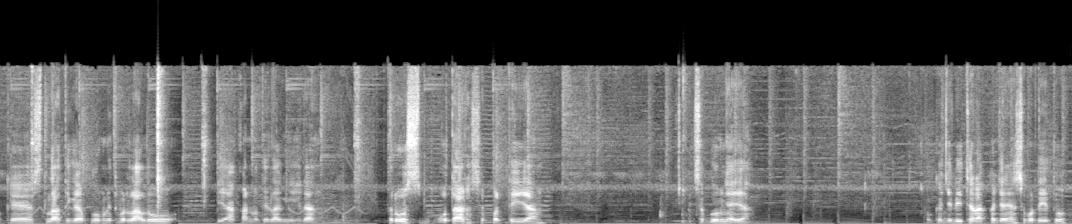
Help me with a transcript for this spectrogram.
Oke setelah 30 menit berlalu dia akan mati lagi dan terus berputar seperti yang sebelumnya ya. Oke jadi cara kerjanya seperti itu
